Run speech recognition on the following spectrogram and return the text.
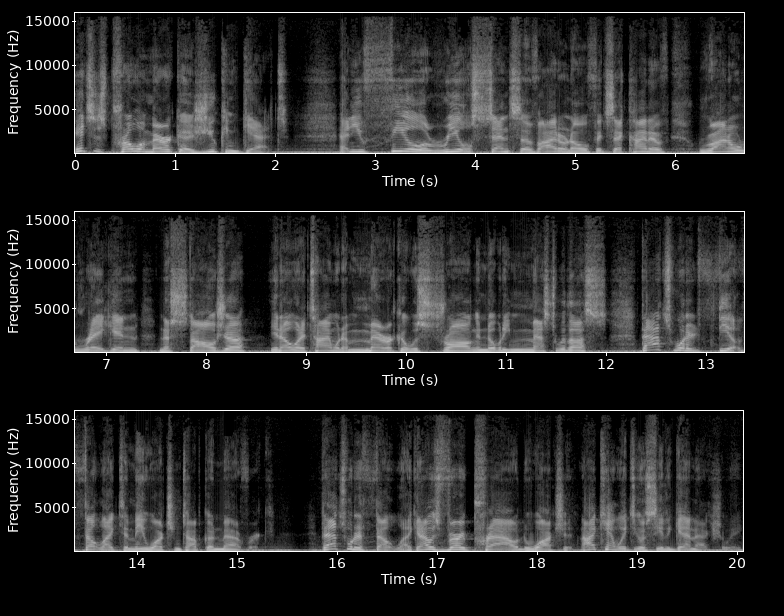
It's as pro America as you can get. And you feel a real sense of, I don't know, if it's that kind of Ronald Reagan nostalgia, you know, at a time when America was strong and nobody messed with us. That's what it feel, felt like to me watching Top Gun Maverick. That's what it felt like. And I was very proud to watch it. I can't wait to go see it again, actually.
